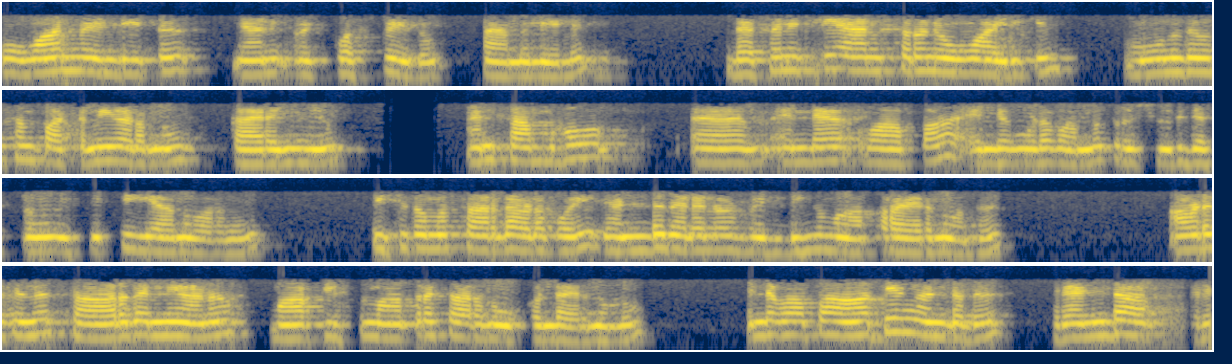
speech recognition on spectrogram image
പോവാൻ വേണ്ടിയിട്ട് ഞാൻ റിക്വസ്റ്റ് ചെയ്തു ഫാമിലിയിൽ ഡെഫിനറ്റ്ലി ആൻസർ നോ ആയിരിക്കും. മൂന്ന് ദിവസം പട്ടിണി കിടന്നു കരഞ്ഞു. ഞാൻ സംഭവം എന്റെ വാപ്പ എന്റെ കൂടെ വന്ന്. തൃശ്ശൂർ ജസ്റ്റ് ഒന്ന് വിസിറ്റ് ചെയ്യാന്ന് പറഞ്ഞു. സി തോമസ് സാറിന്റെ അവിടെ പോയി. രണ്ട് നിലയിലുള്ള ബിൽഡിംഗ് മാത്രമായിരുന്നു അത്. അവിടെ ചെന്ന് സാറ് തന്നെയാണ് മാർക്ക് ലിസ്റ്റ് മാത്രമേ സാറ് നോക്കണ്ടായിരുന്നുള്ളൂ എന്റെ വാപ്പ ആദ്യം കണ്ടത് രണ്ടാൾക്കാർ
